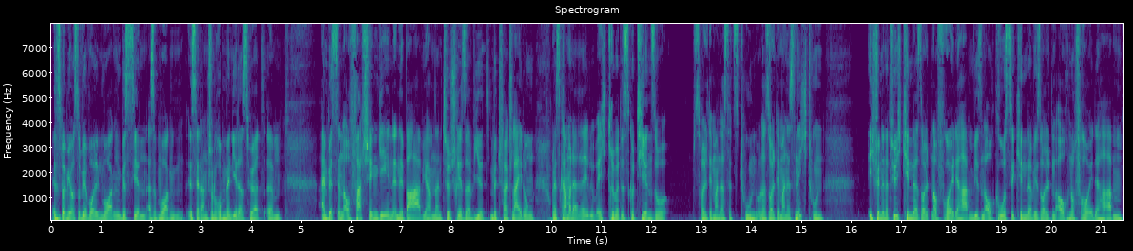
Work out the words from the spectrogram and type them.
Es ist bei mir auch so, wir wollen morgen ein bisschen, also morgen ist ja dann schon rum, wenn ihr das hört, ähm, ein bisschen auf Fasching gehen in eine Bar. Wir haben dann einen Tisch reserviert mit Verkleidung. Und jetzt kann man da echt drüber diskutieren, so, sollte man das jetzt tun oder sollte man es nicht tun? Ich finde natürlich, Kinder sollten auch Freude haben. Wir sind auch große Kinder. Wir sollten auch noch Freude haben.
